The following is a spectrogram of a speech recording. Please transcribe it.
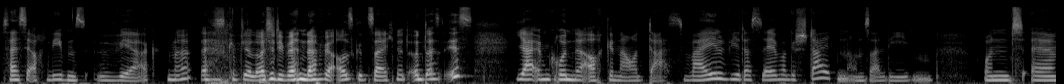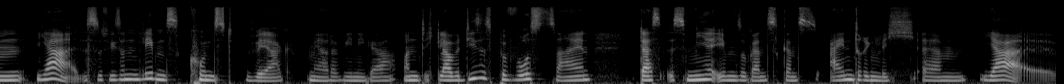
Das heißt ja auch Lebenswerk. Ne? Es gibt ja Leute, die werden dafür ausgezeichnet. Und das ist ja im Grunde auch genau das, weil wir das selber gestalten, unser Leben. Und ähm, ja, es ist wie so ein Lebenskunstwerk, mehr oder weniger. Und ich glaube, dieses Bewusstsein, das ist mir eben so ganz, ganz eindringlich, ähm, ja, äh,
